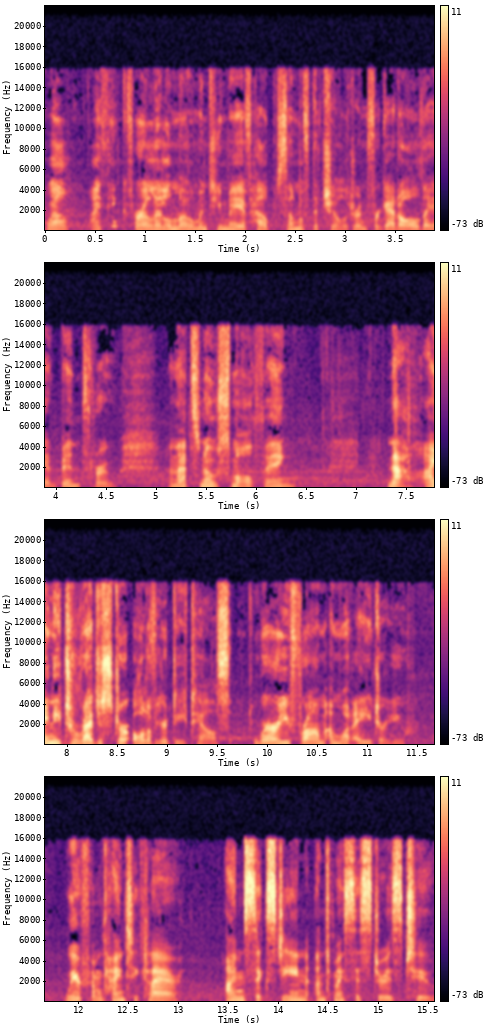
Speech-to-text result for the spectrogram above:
Well, I think for a little moment you may have helped some of the children forget all they had been through, and that's no small thing. Now, I need to register all of your details. Where are you from and what age are you? We're from County Clare. I'm 16 and my sister is 2.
